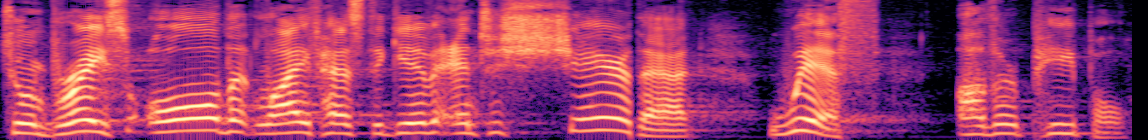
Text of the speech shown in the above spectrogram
to embrace all that life has to give, and to share that with other people.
